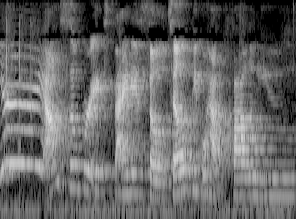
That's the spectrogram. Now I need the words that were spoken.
Yay! I'm super excited. So tell people how to follow you.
